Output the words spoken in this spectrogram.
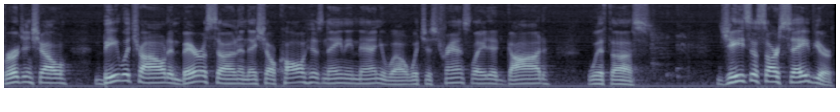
virgin shall be with child and bear a son, and they shall call his name Emmanuel, which is translated God with us. Jesus, our Savior,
